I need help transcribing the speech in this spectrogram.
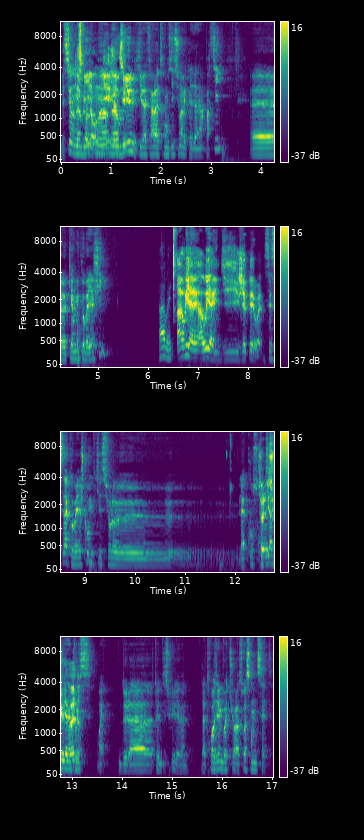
Mais si, on a oublié, on a, oublié une qui va faire la transition avec la dernière partie. Kamui Kobayashi. Ah oui. Ah oui, ah oui, à Indy GP, ouais. C'est ça, Kobayashi qui est sur le la course routière de Ouais, de la 2311. La troisième voiture, la 67.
